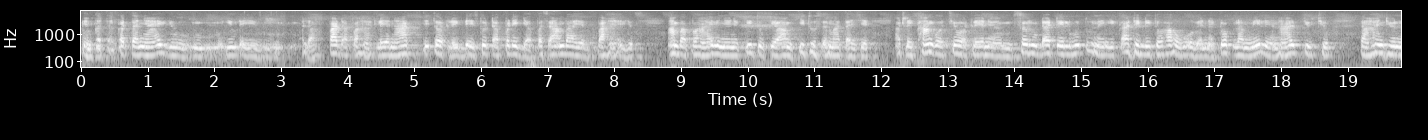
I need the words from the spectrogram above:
એમ કરતાં કરતાં ત્યાં આવી ગયું એવડે પેલા પાડા પહા એટલે એને હાથ દીધો એટલે બે છૂટા પડી ગયા. પછી આંબા આંબાએ આવી આવ્યો. આંબા પહા આવીને એને કીધું કે આમ કીધું છે માતાજીએ. એટલે ખાંગો થયો એટલે એને શરૂ દાટેલું હતું ને એ કાઢી લીધું હાવ હોવે ને ટોપલા મેલી અને હાલત્યું થયું. ત્યાં હાંડ્યું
